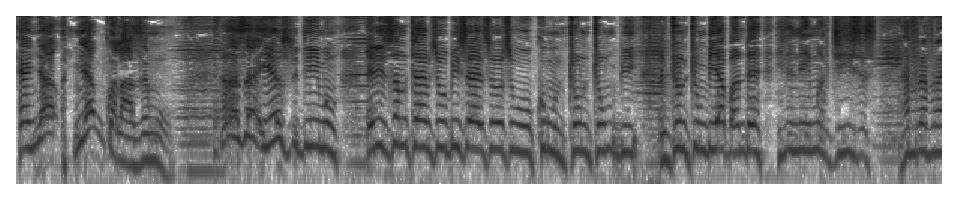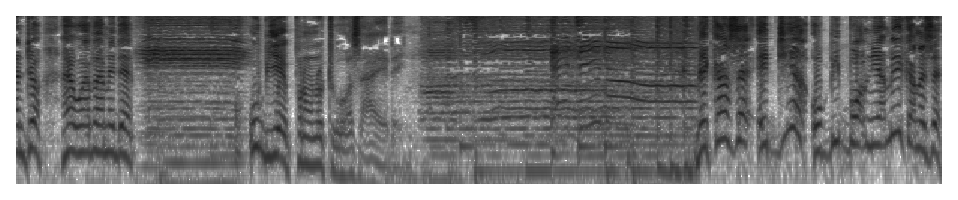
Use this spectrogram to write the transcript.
Ɛnyɛ nkwalaasɛm o sɛ yesu din mu it is sometimes obi sɛ sɛ sɛ wɔkum ntontom bi ntontom bi abandɛ in the name of jesus. Afrafrantɔ waba me dɛ wobie pono no to hɔ saa yɛ dɛn. Meka sɛ ɛdin a obi bɔ nea meka no sɛ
